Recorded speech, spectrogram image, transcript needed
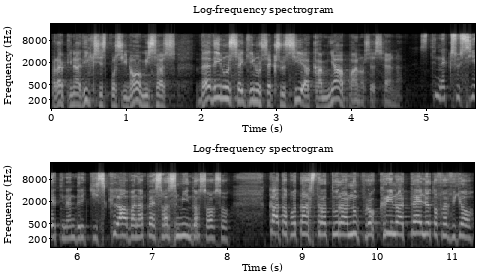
πρέπει να δείξεις πως οι νόμοι σας δεν δίνουν σε εκείνους εξουσία καμιά πάνω σε σένα. Στην εξουσία την αντρική σκλάβα να πέσω ας μην το σώσω. Κάτω από τα άστρα του ουρανού προκρίνω ατέλειωτο φευγιό.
